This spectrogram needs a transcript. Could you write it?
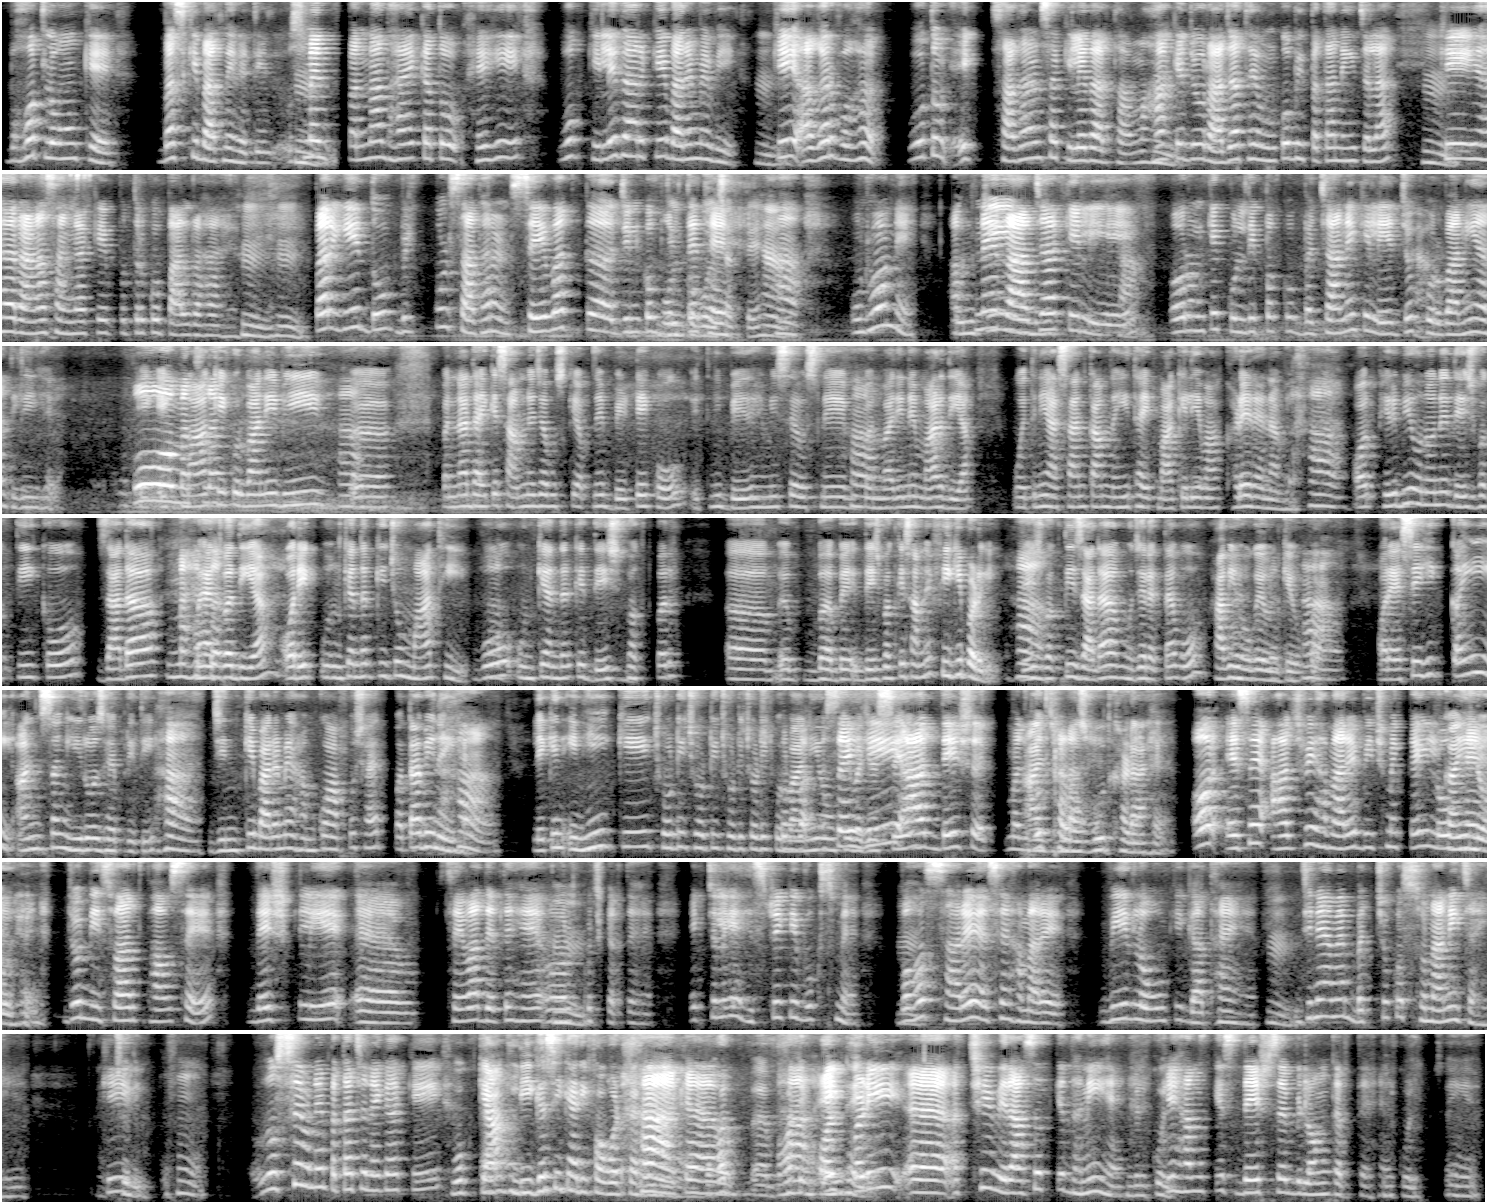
बहुत लोगों के बस की बात नहीं रहती उसमें हम्म। पन्ना धाय का तो है ही वो किलेदार के बारे में भी हम्म, कि अगर वह वो तो एक साधारण सा किलेदार था वहाँ हम्म। के जो राजा थे उनको भी पता नहीं चला हम्म, कि यह राणा सांगा के पुत्र को पाल रहा है पर ये दो बिल्कुल साधारण सेवक जिनको बोलते जिनको बोल थे सकते हैं हाँ, उन्होंने अपने राजा के लिए हाँ। और उनके कुलदीपक को बचाने के लिए जो हाँ। कुर्बानियाँ दी है वो मतलब की कुर्बानी भी हाँ। अ, पन्ना दाई के सामने जब उसके अपने बेटे को इतनी बेरहमी से उसने हाँ। बनवारी ने मार दिया वो इतनी आसान काम नहीं था एक माँ के लिए वहाँ खड़े रहना भी हाँ और फिर भी उन्होंने देशभक्ति को ज़्यादा महत्व दिया और एक उनके अंदर की जो माँ थी वो हाँ। उनके अंदर के देशभक्त पर देशभक्त के सामने फीकी पड़ गई हाँ। देशभक्ति ज़्यादा मुझे लगता है वो हावी हो गए उनके ऊपर हाँ और ऐसे ही कई अनसंग हीरोज है प्रीति हाँ जिनके बारे में हमको आपको शायद पता भी नहीं हाँ. है लेकिन इन्हीं की छोटी छोटी छोटी छोटी कुर्बानियों की वजह से आज देश मज़बूत खड़ा मज़बूत है खड़ा है और ऐसे आज भी हमारे बीच में कई लोग कई हैं लोग हैं। जो निस्वार्थ भाव से देश के लिए अ, सेवा देते हैं और हम्म। कुछ करते हैं एक्चुअली हिस्ट्री की बुक्स में बहुत सारे ऐसे हमारे वीर लोगों की गाथाएँ हैं हम्म। जिन्हें हमें बच्चों को सुनानी चाहिए कि हम्म उससे उन्हें पता चलेगा कि वो क्या लीगेसी कैरी फॉरवर्ड कर हाँ, रहे हैं। क्या- बहुत बहुत हाँ, एक है बड़ी अच्छी विरासत के धनी है बिल्कुल। कि हम किस देश से बिलोंग करते हैं। बिल्कुल सही है।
